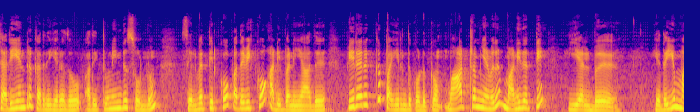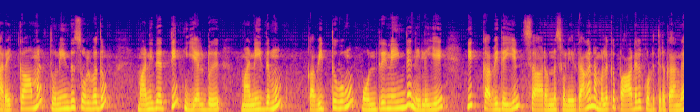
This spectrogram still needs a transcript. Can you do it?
சரியென்று கருதுகிறதோ அதை துணிந்து சொல்லும் செல்வத்திற்கோ பதவிக்கோ அடிபணியாது. பிறருக்கு பகிர்ந்து கொடுக்கும். மாற்றம் என்பது மனிதத்தின் இயல்பு. எதையும் மறைக்காமல் துணிந்து சொல்வதும் மனிதத்தின் இயல்பு. மனிதமும் கவித்துவமும் ஒன்றிணைந்த நிலையே இக்கவிதையின் சாரம்னு சொல்லியிருக்காங்க. நம்மளுக்கு பாடல் கொடுத்துருக்காங்க.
